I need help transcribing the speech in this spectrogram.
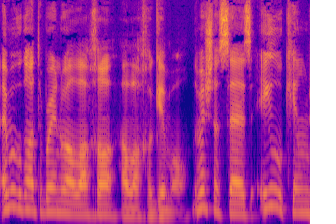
And moving on to brand new halacha, halacha gimel. The Mishnah says, Elu kelim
